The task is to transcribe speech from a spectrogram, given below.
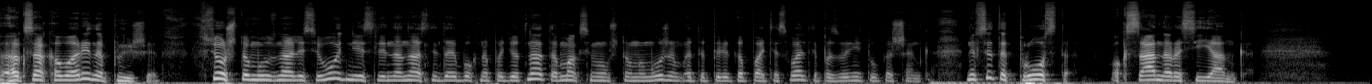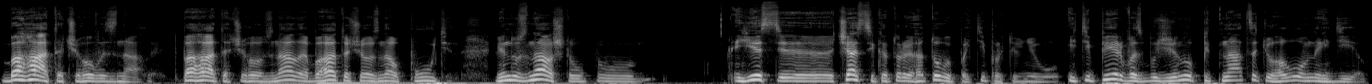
а, Аксакова Арина пише, все, что мы узнали сегодня, если на нас, не дай бог, нападет НАТО, максимум, что мы можем, это перекопать асфальт и позвонить Лукашенко. Не все так просто. Оксана Росіянка. Багато чого ви знали. Багато чого знали, а багато чого знав Путін. Він узнав, що у- у- есть э, части, которые готовы пойти против него. И теперь возбуждено 15 уголовных дел.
